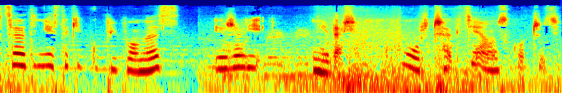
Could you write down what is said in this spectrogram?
Wcale to nie jest taki głupi pomysł. Jeżeli... Nie da się. Kurczę, gdzie ja mam skoczyć?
